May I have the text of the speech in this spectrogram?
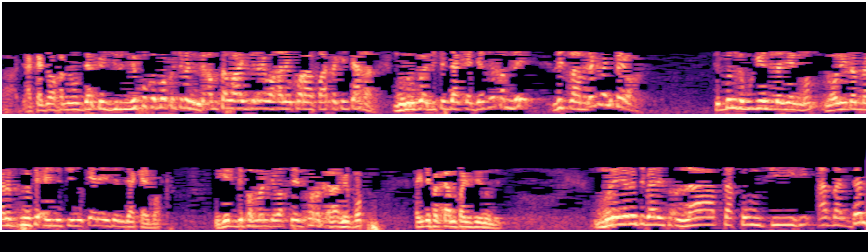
waaw jàkka joo xam ne moom jàkka jullit ñëpp ko bokk ci lañ nga am sa waay ji lay waxalee Coran Fatick ci caaxaan mënu ko indi ci jàkka ja nga xam ne l'islam rek lañ fay wax te bëgg nga bu ngeen di dajeeg moom loolu itam dana tuuti ay nit yi ñu keneen seen jàkkay bopp ngir di fa mën di wax seen programme yi bopp ak di fa campagne seen nit mu ne yonente bi alayhi laa taqum fiihi abadan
